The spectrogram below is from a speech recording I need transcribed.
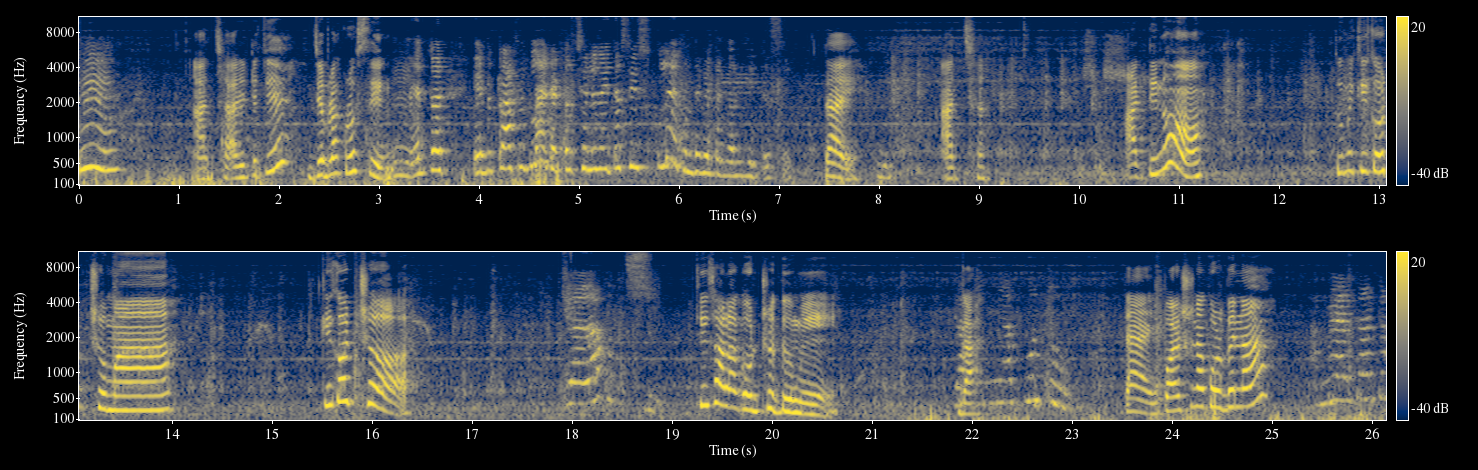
হুম। আচ্ছা আর এটা কি জেব্রা ক্রসিং? এটা এটা ট্রাফিক লাইট একটা ছেলে যাইতেছে স্কুলে এখন থেকে একটা গাড়ি যাইতেছে। তাই? আচ্ছা। আর তিনো তুমি কি করছ মা? কি করছ? খেলা করছি। কি খেলা করছ তুমি? পুতু। তাই পড়াশোনা করবে না? আমি এটা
